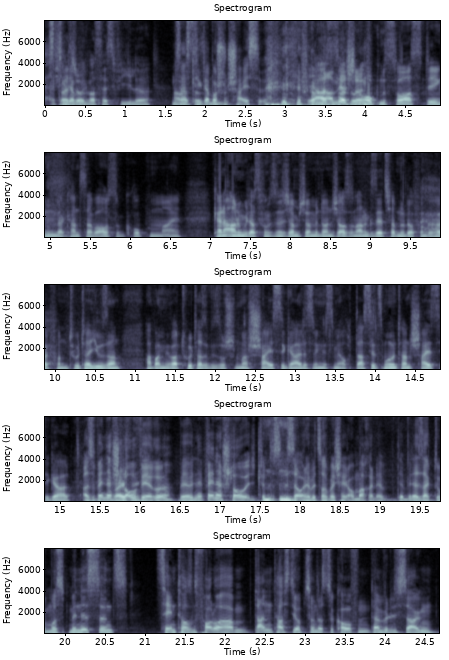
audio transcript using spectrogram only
Das Ich weiß aber, nicht, was heißt viele. das es klingt aber schon scheiße. Ja, Namen ist halt so ein schon. Open Source Ding, da kannst du aber auch so Gruppen ein. Keine Ahnung, wie das funktioniert. Ich habe mich damit noch nicht auseinandergesetzt. Ich habe nur davon gehört von Twitter-Usern. Aber mir war Twitter sowieso schon immer scheißegal. Deswegen ist mir auch das jetzt momentan scheißegal. Also wenn er schlau nicht. wäre, wenn, wenn er schlau ich glaube, das ist er auch, der wird es auch wahrscheinlich auch machen. Der, der, wenn er sagt, du musst mindestens 10.000 Follower haben, dann hast du die Option, das zu kaufen. Dann würde ich sagen,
